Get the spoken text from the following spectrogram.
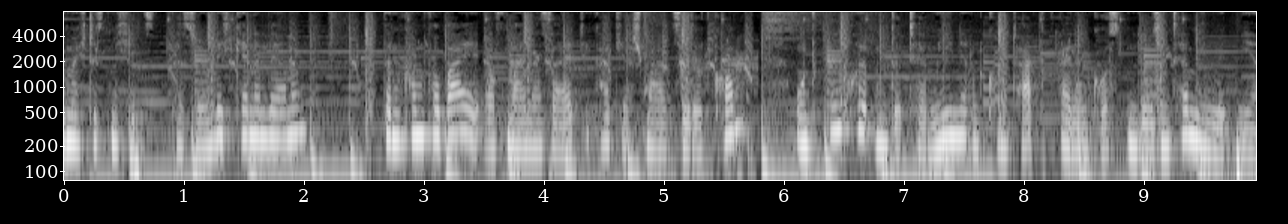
möchtest mich jetzt persönlich kennenlernen? Dann komm vorbei auf meiner Seite katjaschmalze.com und buche unter Termine und Kontakt einen kostenlosen Termin mit mir.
